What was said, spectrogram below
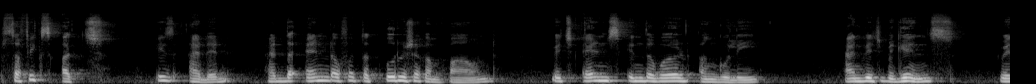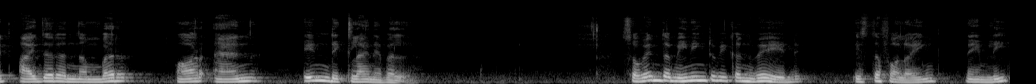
suffix ach is added at the end of a Tatpurusha compound which ends in the word Anguli and which begins with either a number or an indeclinable. So when the meaning to be conveyed is the following, namely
